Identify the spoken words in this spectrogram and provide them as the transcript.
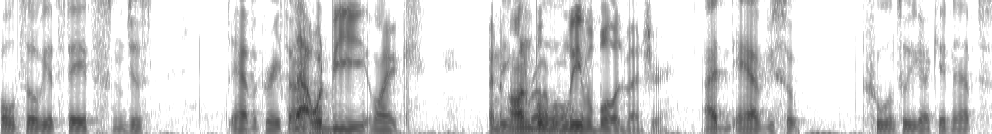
old Soviet states, and just have a great time. That would be like an That'd be incredible. unbelievable adventure. I'd yeah, it'd be so cool until you got kidnapped.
